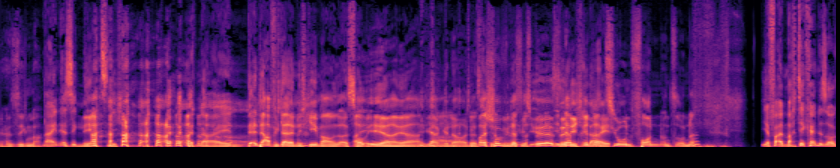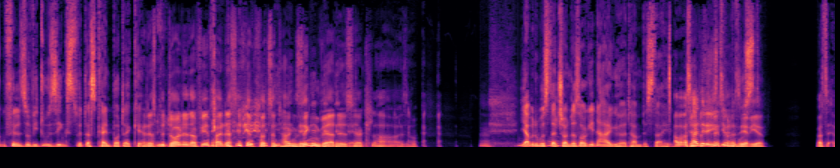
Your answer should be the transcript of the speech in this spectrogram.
Ja, sing mal. Nein, er singt Nee. jetzt nicht. Nein. D- Darf ich leider nicht, geh mal, äh, sorry. Ja, ja, ja, Ja, genau. Du das weißt schon, wie das ist mit Interpretation von und so, ne? Ja, vor allem mach dir keine Sorgen, Phil. So wie du singst, wird das kein Bot Ja, erkennen. das bedeutet auf jeden Fall, dass ich in 14 Tagen singen werde, ist ja klar. Also. Ja, aber du musst dann schon das Original gehört haben bis dahin. Aber was Ja, haltet ihr denn jetzt von der ja Serie? Was, äh,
